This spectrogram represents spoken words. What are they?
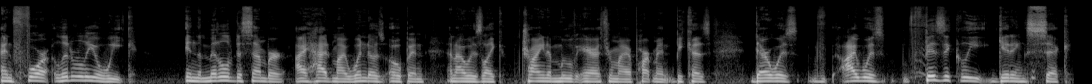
And for literally a week, in the middle of December, I had my windows open and I was like trying to move air through my apartment because there was I was physically getting sick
